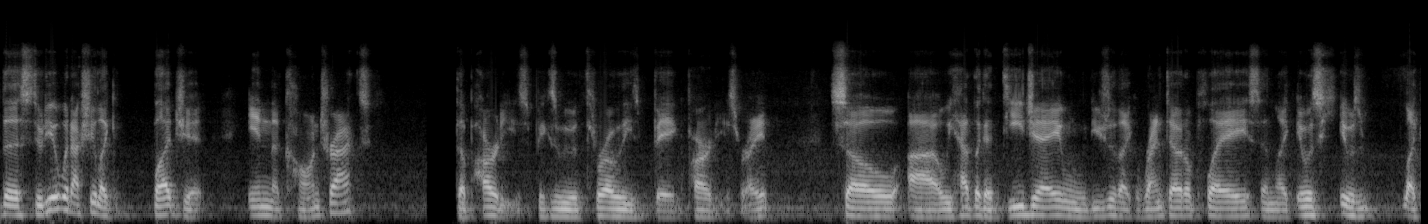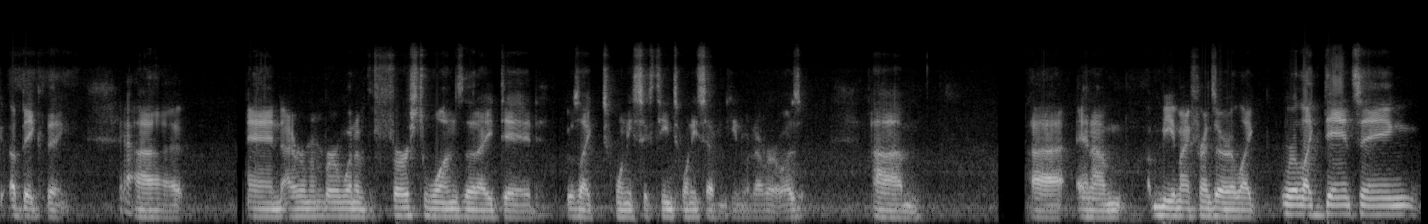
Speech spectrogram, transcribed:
the studio would actually like budget in the contract the parties because we would throw these big parties, right? So uh, we had like a DJ and we'd usually like rent out a place and like it was it was like a big thing. Yeah. Uh, and I remember one of the first ones that I did, it was like 2016, 2017, whatever it was. Um, uh, and I'm, me and my friends are like, we're like dancing,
